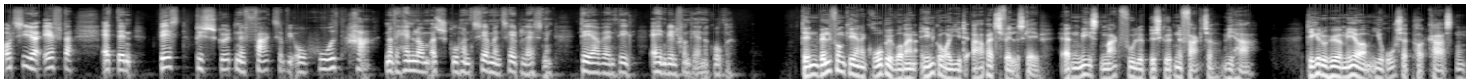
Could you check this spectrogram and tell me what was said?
årtier efter, at den bedst beskyttende faktor, vi overhovedet har, når det handler om at skulle håndtere mental belastning, det er at være en del af en velfungerende gruppe. Den velfungerende gruppe, hvor man indgår i et arbejdsfællesskab, er den mest magtfulde beskyttende faktor, vi har. Det kan du høre mere om i Rosa-podcasten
